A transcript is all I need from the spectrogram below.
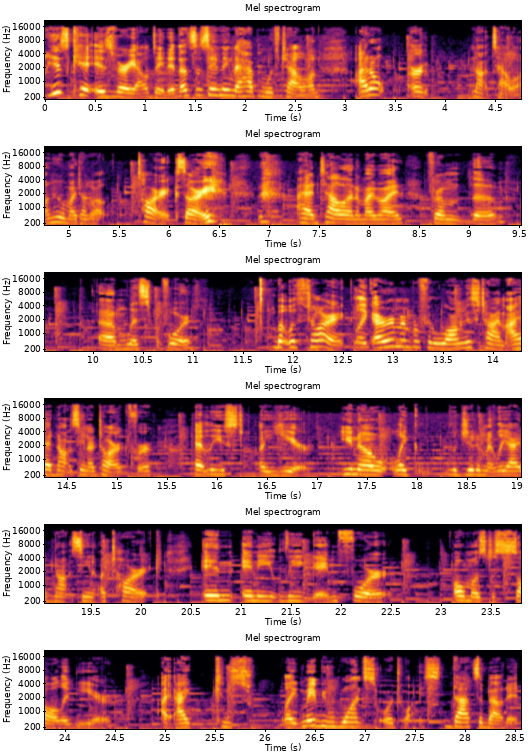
his kit is very outdated. That's the same thing that happened with Talon. I don't, or not Talon. Who am I talking about? Taric. Sorry, I had Talon in my mind from the um, list before. But with Taric, like I remember for the longest time, I had not seen a Taric for at least a year. You know, like legitimately I had not seen a Taric in any league game for almost a solid year. I, I can like maybe once or twice. That's about it.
